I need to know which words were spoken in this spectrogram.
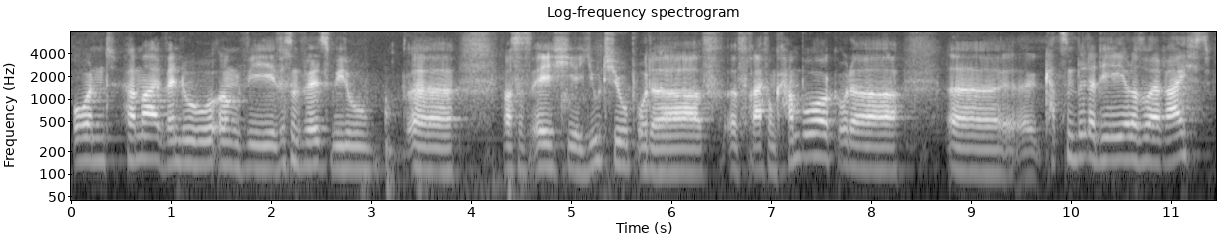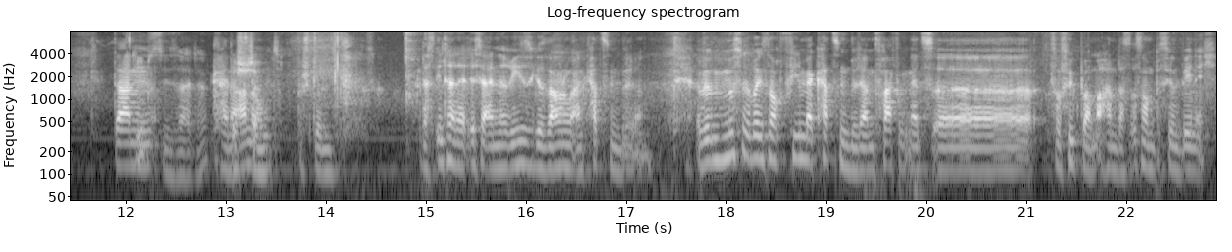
Und hör mal, wenn du irgendwie wissen willst, wie du, äh, was weiß ich, hier YouTube oder äh, Freifunk Hamburg oder äh, Katzenbilder.de oder so erreichst, dann. Gibt's die Seite? Keine Bestimmt. Ahnung. Bestimmt. Das Internet ist ja eine riesige Sammlung an Katzenbildern. Wir müssen übrigens noch viel mehr Katzenbilder im Freifunknetz äh, verfügbar machen. Das ist noch ein bisschen wenig.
